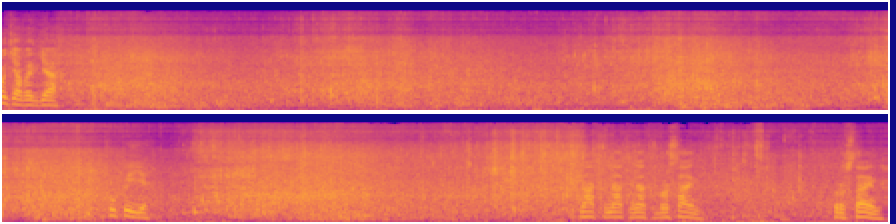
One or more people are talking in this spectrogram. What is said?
φώκια παιδιά. Πού πήγε; Να τη, να τη, να μπροστά είναι. Μπροστά είναι.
